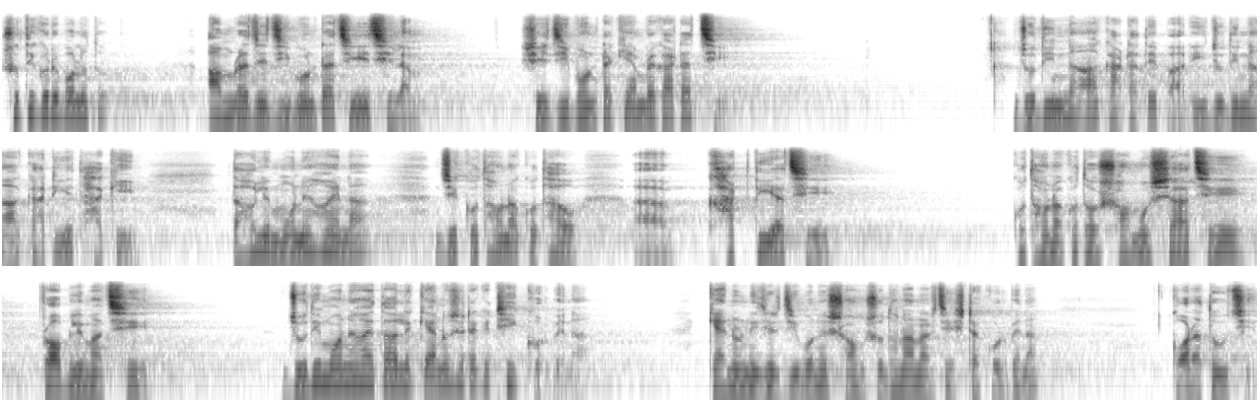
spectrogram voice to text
সত্যি করে বলো তো, আমরা যে জীবনটা চেয়েছিলাম সেই জীবনটা কি আমরা কাটাচ্ছি। যদি না কাটাতে পারি, যদি না কাটিয়ে থাকি, তাহলে মনে হয় না যে কোথাও না কোথাও ঘাটতি আছে, কোথাও না কোথাও সমস্যা আছে প্রবলেম আছে। যদি মনে হয় তাহলে কেন সেটাকে ঠিক করবে না? কেন নিজের জীবনের সংশোধন আনার চেষ্টা করবে না? করা তো উচিত,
